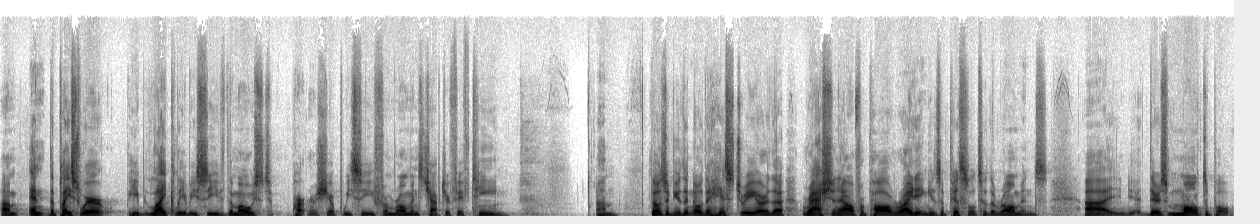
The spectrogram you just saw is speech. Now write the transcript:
Um, and the place where he likely received the most partnership we see from Romans chapter 15. Um, those of you that know the history or the rationale for Paul writing his epistle to the Romans, uh, there's multiple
